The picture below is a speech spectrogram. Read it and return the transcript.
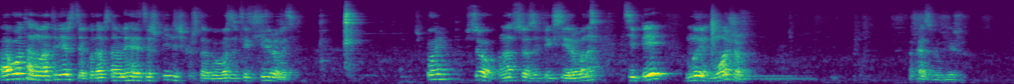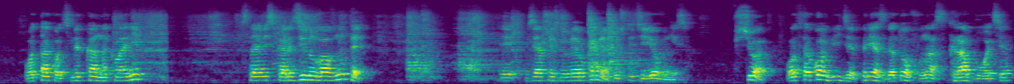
А вот оно отверстие, куда вставляется шпилечка, чтобы его зафиксировать. Шпонь. Все, у нас все зафиксировано. Теперь мы можем, показываю ближе, вот так вот слегка наклонив, ставить корзину вовнутрь и, взявшись двумя руками, опустить ее вниз. Все, вот в таком виде пресс готов у нас к работе.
